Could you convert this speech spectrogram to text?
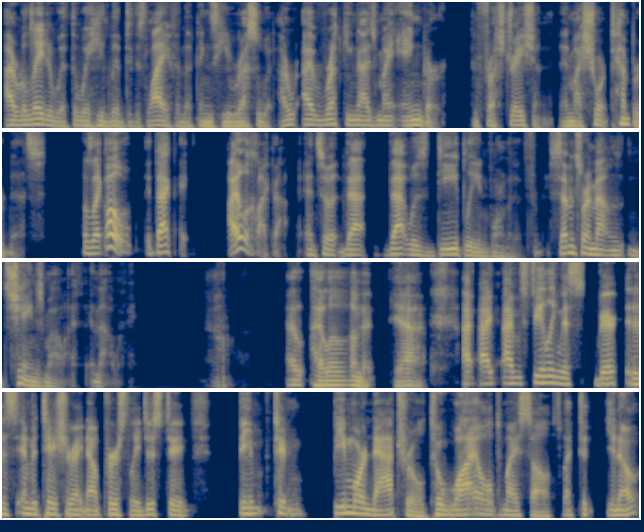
I related with the way he lived his life and the things he wrestled with. I, I recognized my anger and frustration and my short temperedness. I was like, oh, that I look like that. And so that that was deeply informative for me. Seven Storey Mountain changed my life in that way. I, I love it. Yeah. I, I, am feeling this this invitation right now personally, just to be, to be more natural, to wild myself, like to, you know,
